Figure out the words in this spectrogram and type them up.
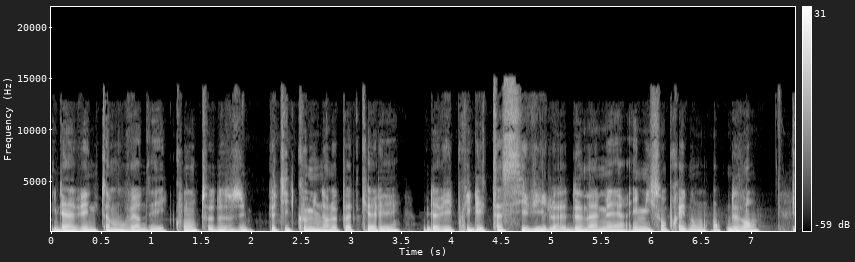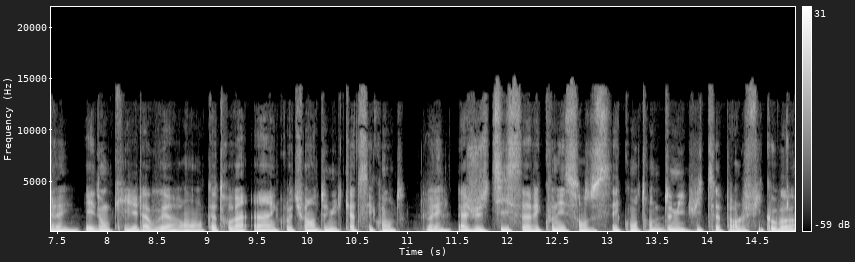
Il avait notamment ouvert des comptes dans une petite commune dans le Pas-de-Calais. Il avait pris l'état civil de ma mère et mis son prénom devant. Et donc, il a ouvert en 81 et clôturé en 2004 ses comptes. La justice avait connaissance de ses comptes en 2008 par le FICOBA.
